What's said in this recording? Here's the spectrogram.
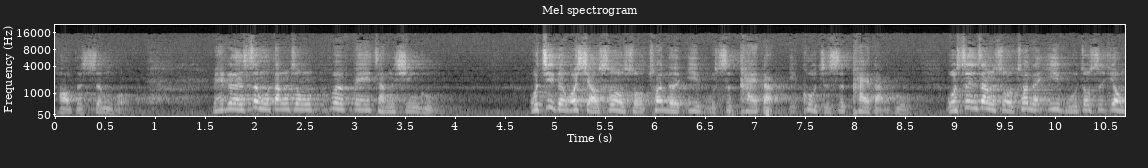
好的生活，每个人生活当中会非常辛苦。我记得我小时候所穿的衣服是开裆，衣裤子是开裆裤。我身上所穿的衣服都是用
